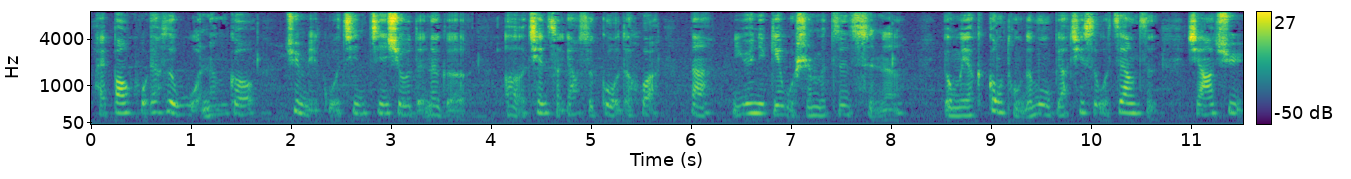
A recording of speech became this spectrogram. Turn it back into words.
还包括要是我能够去美国进进修的那个呃签证要是过的话，那你愿意给我什么支持呢？有没有个共同的目标？其实我这样子想要去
